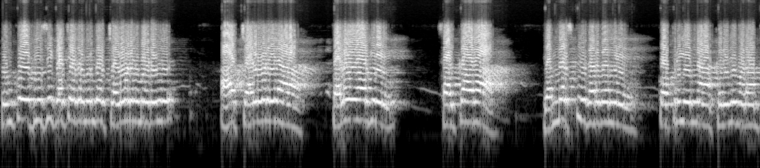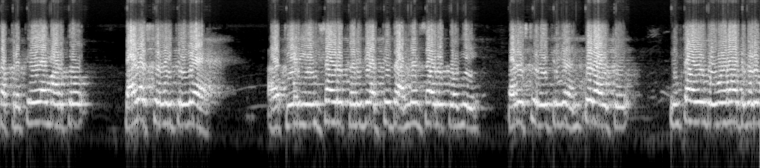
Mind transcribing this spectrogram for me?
ತುಮಕೂರು ಡಿ ಸಿ ಕಚೇರಿ ಮುಂದೆ ಚಳವಳಿ ಮಾಡಿದ್ವಿ. ಆ ಚಳವಳಿಯ ಫಲವಾಗಿ ಸರ್ಕಾರ ಎಂ ಪಿ ದರದಲ್ಲಿ ಕೊಬ್ಬರಿಯನ್ನ ಖರೀದಿ ಮಾಡುವಂತ ಪ್ರಕ್ರಿಯೆ ಮಾಡಿತು. ಬಹಳಷ್ಟು ರೈತರಿಗೆ, ಆ ತೇರಿ ಎಂಟು ಸಾವಿರ ಖರೀದಿ ಆಗ್ತಿದ್ದು ಹನ್ನೆರಡು ಸಾವಿರಕ್ಕೆ ಹೋಗಿ ಬಹಳಷ್ಟು ರೈತರಿಗೆ ಅನುಕೂಲ ಆಯಿತು. ಇಂಥ ಒಂದು ಹೋರಾಟಗಳು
